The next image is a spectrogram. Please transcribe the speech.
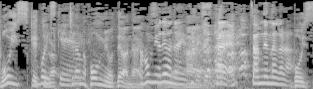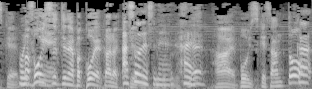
ボイスケっていうのはボイスケちなみに本名ではないです、ね。あ本名ではないです。はい、残念ながら。ボイスケ。ボイスケまあ、ボイスっていうのはやっぱ声から来てるあそうですねってい。はい。ボイスケさんと、が、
